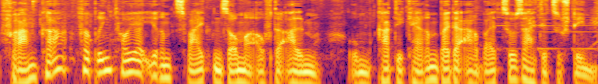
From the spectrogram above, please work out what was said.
Franka verbringt heuer ihren zweiten Sommer auf der Alm, um Kathi Kern bei der Arbeit zur Seite zu stehen.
